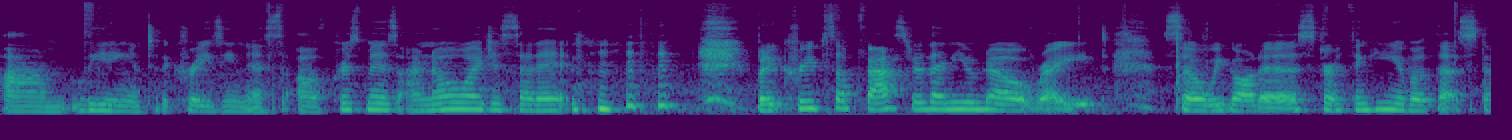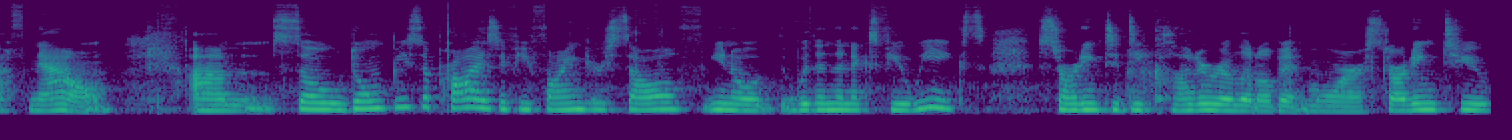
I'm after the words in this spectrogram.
um, leading into the craziness of Christmas. I know I just said it, but it creeps up faster than you know, right? So we got to start thinking about that stuff now. Um, so don't be surprised if you find yourself, you know, within the next few weeks starting to declutter a little bit more, starting to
